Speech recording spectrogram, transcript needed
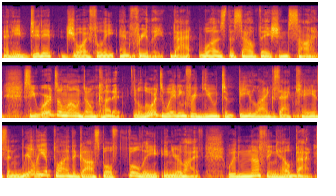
And he did it joyfully and freely. That was the salvation sign. See, words alone don't cut it. The Lord's waiting for you to be like Zacchaeus and really apply the gospel fully in your life with nothing held back.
